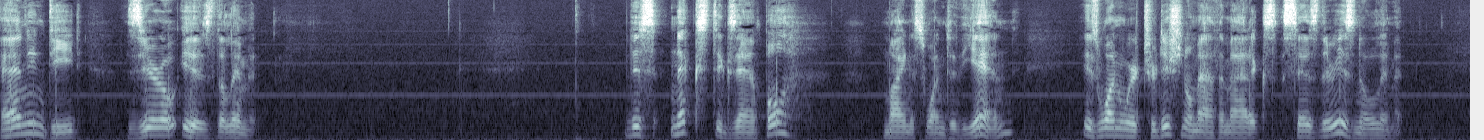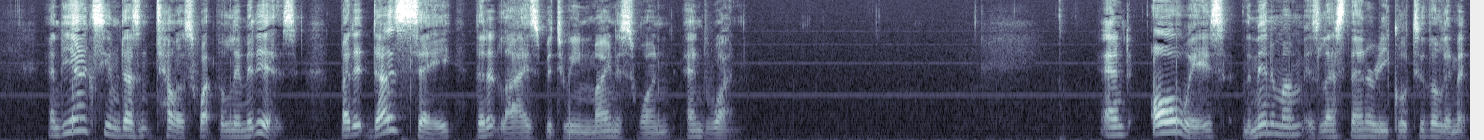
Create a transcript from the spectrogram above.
And indeed, 0 is the limit. This next example, minus 1 to the n, is one where traditional mathematics says there is no limit. And the axiom doesn't tell us what the limit is, but it does say that it lies between minus 1 and 1. And always the minimum is less than or equal to the limit,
